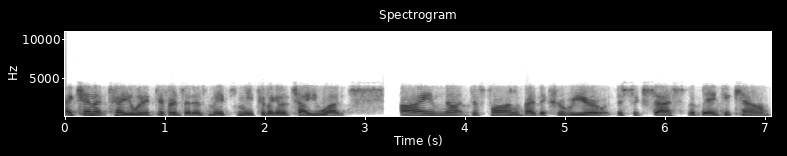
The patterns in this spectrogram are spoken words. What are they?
I cannot tell you what a difference that has made for me because I got to tell you what, I am not defined by the career, the success, the bank account.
